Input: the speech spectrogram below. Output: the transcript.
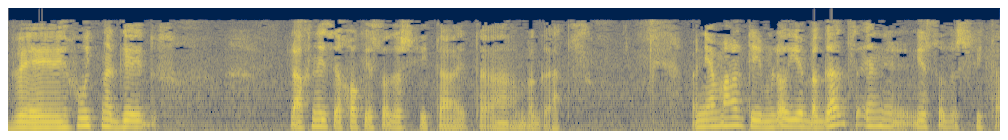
והוא התנגד להכניס לחוק יסוד השפיטה את הבג"ץ. ואני אמרתי, אם לא יהיה בג"ץ, אין יסוד השפיטה,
